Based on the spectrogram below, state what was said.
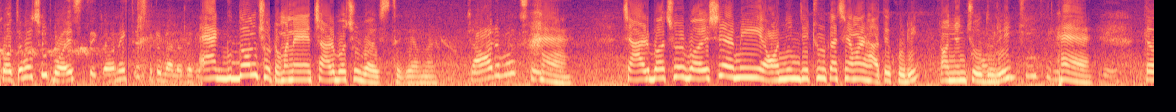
কত বছর বয়স থেকে? অনেকটা ছোটবেলা থেকে। একদম ছোট মানে চার বছর বয়স থেকে আমার। চার বছর? হ্যাঁ। চার বছর বয়সে আমি অঞ্জন জেঠুর কাছে আমার হাতে খড়ি অঞ্জন চৌধুরী। হ্যাঁ তো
